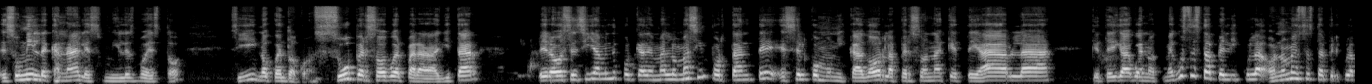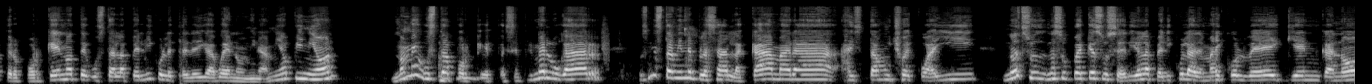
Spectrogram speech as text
es humilde canal, es humilde esto, sí, no cuento con super software para editar, pero sencillamente porque además lo más importante es el comunicador, la persona que te habla, que te diga, bueno, me gusta esta película o no me gusta esta película, pero ¿por qué no te gusta la película? Y te diga, bueno, mira, mi opinión no me gusta porque, pues, en primer lugar, pues no está bien emplazada la cámara, ahí está mucho eco ahí. No, no supe qué sucedió en la película de Michael Bay, quién ganó,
